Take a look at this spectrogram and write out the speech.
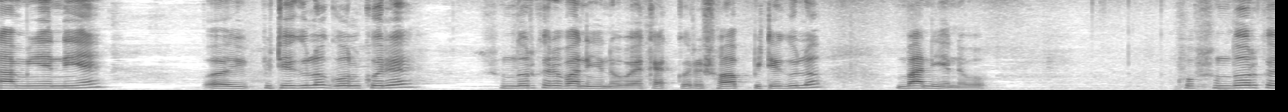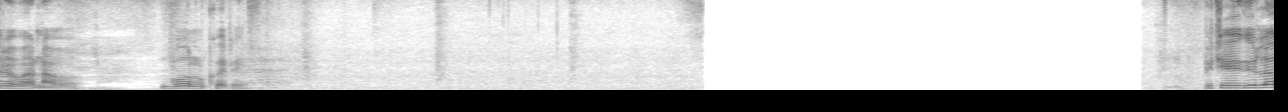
নামিয়ে নিয়ে ওই পিঠেগুলো গোল করে সুন্দর করে বানিয়ে নেব, এক এক করে সব পিঠেগুলো বানিয়ে নেব। খুব সুন্দর করে বানাবো, গোল করে। পিঠেগুলো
